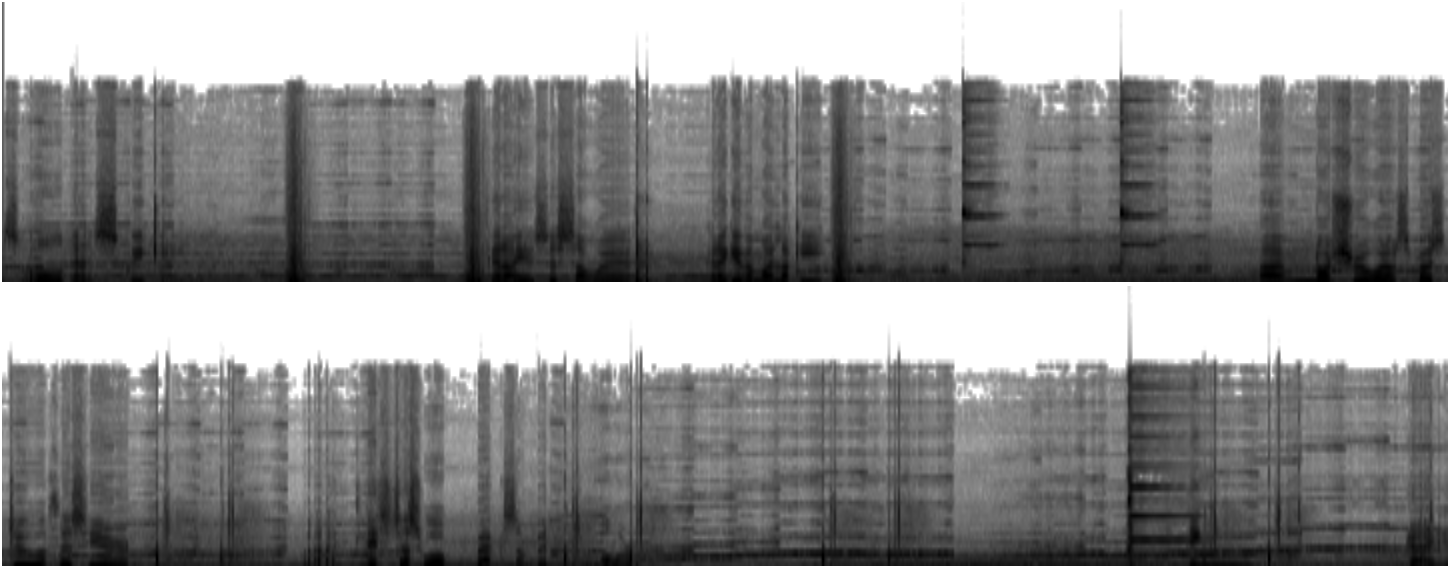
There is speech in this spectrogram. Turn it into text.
It's old and squeaky. Can I use this somewhere? Can I give him my lucky I'm not sure what I'm supposed to do with this here. But let's just walk back some bit more. Ding. Okay,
